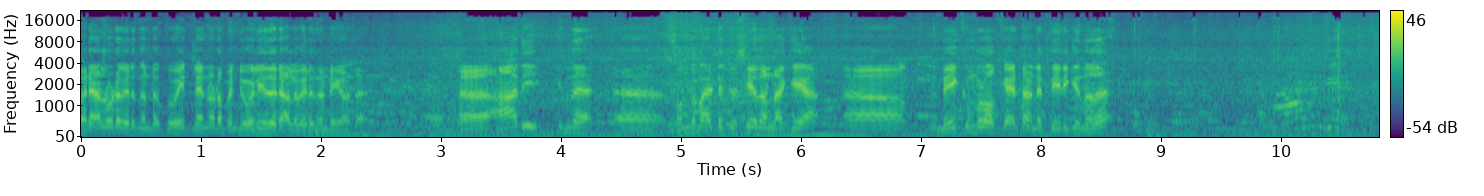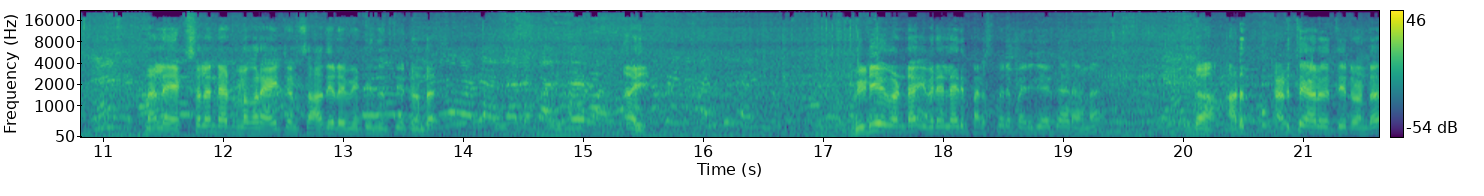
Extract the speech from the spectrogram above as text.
ഒരാളൂടെ വരുന്നുണ്ട് കുവൈറ്റിൽ എന്നോടൊപ്പം ജോലി ചെയ്ത ഒരാൾ വരുന്നുണ്ട് ഇങ്ങോട്ട് ആദി ഇന്ന് സ്വന്തമായിട്ട് കൃഷി ചെയ്തുണ്ടാക്കിയ നെയ്ക്കുമ്പോഴൊക്കെ ആയിട്ടാണ് എത്തിയിരിക്കുന്നത് നല്ല എക്സലന്റ് ആയിട്ടുള്ള കുറേ ഐറ്റംസ് ആദിയുടെ വീട്ടിൽ നിർത്തിയിട്ടുണ്ട്. ആയി വീഡിയോ കൊണ്ട് ഇവരെല്ലാവരും പരസ്പരം പരിചയക്കാരാണ്. ഇതാ അടുത്ത അടുത്ത ആളും എത്തിയിട്ടുണ്ട്.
